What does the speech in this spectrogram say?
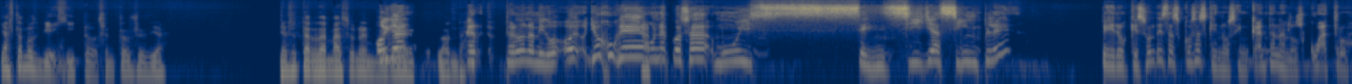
ya estamos viejitos, entonces ya. Ya se tarda más uno en Oigan, a. Per- perdón, amigo. Yo jugué Ah. una cosa muy sencilla, simple, pero que son de esas cosas que nos encantan a los cuatro.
